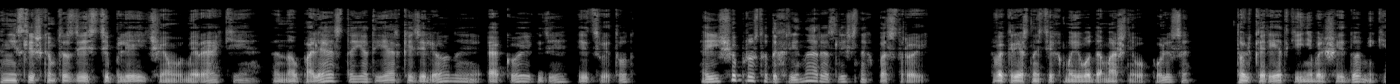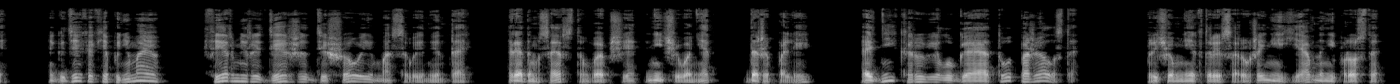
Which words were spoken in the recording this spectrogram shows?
Не слишком-то здесь теплее, чем в Мираке, но поля стоят ярко-зеленые, а кое-где и цветут. А еще просто до хрена различных построек. В окрестностях моего домашнего полиса только редкие небольшие домики, где, как я понимаю, фермеры держат дешевый массовый инвентарь. Рядом с Эрстом вообще ничего нет даже полей. Одни коровьи луга, а тут, пожалуйста. Причем некоторые сооружения явно не просто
